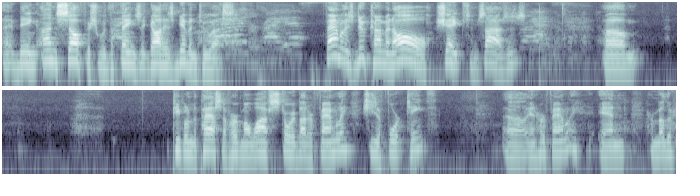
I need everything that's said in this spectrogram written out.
uh, being unselfish with the things that God has given to us. Families do come in all shapes and sizes. Um, people in the past, I've heard my wife's story about her family. She's a 14th uh, in her family, and her mother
